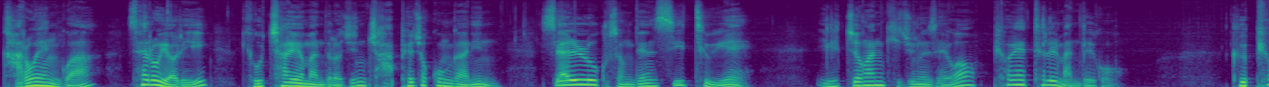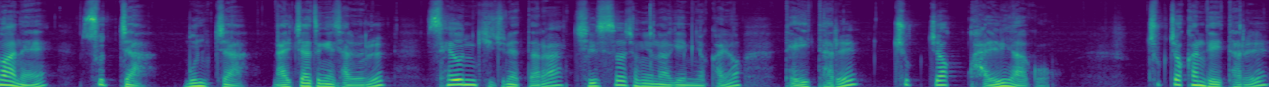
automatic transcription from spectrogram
가로행과 세로열이 교차하여 만들어진 좌표적 공간인 셀로 구성된 시트 위에 일정한 기준을 세워 표의 틀을 만들고 그 표 안에 숫자, 문자, 날짜 등의 자료를 세운 기준에 따라 질서 정연하게 입력하여 데이터를 축적 관리하고 축적한 데이터를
